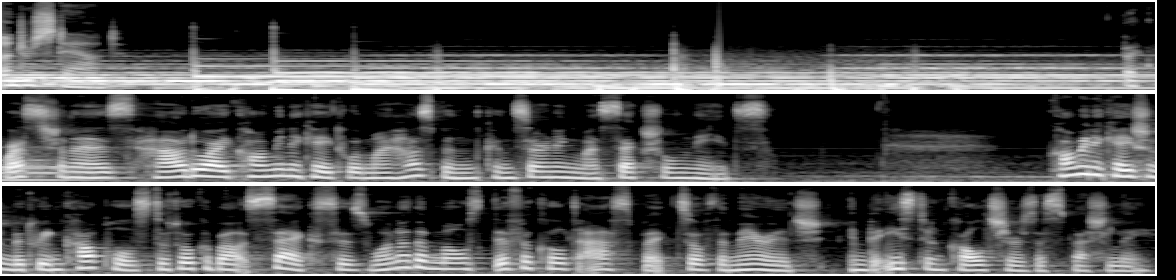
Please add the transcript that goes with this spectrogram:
understand. The question is How do I communicate with my husband concerning my sexual needs? Communication between couples to talk about sex is one of the most difficult aspects of the marriage, in the Eastern cultures especially.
